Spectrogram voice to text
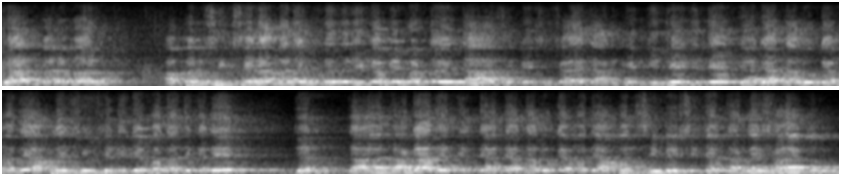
त्याचबरोबर आपण शिक्षणामध्ये कुठेतरी कमी पडतोय. दहा सीबीएसई शाळेत आणखीन जिथे जिथे ज्या ज्या तालुक्यामध्ये आपल्या शिवसेनेचे पदाधिकारी जर जागा देतील त्या त्या तालुक्यामध्ये आपण सीबीएसईच्या चांगल्या शाळा करू.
